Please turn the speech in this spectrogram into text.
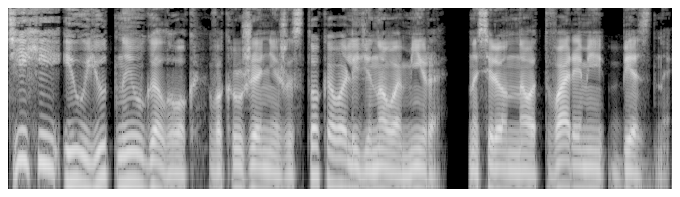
Тихий и уютный уголок в окружении жестокого ледяного мира, населенного тварями бездны.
